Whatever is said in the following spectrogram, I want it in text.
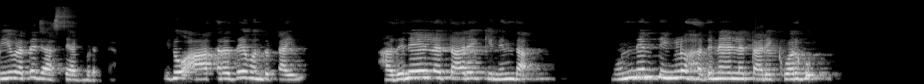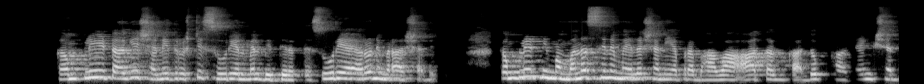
ತೀವ್ರತೆ ಜಾಸ್ತಿ ಆಗ್ಬಿಡುತ್ತೆ. ಇದು ಆ ತರದೇ ಒಂದು ಟೈಮ್ ಹದಿನೇಳನೇ ತಾರೀಕಿನಿಂದ ಮುಂದಿನ ತಿಂಗಳು ಹದಿನೇಳನೇ ತಾರೀಕುವರೆಗೂ ಕಂಪ್ಲೀಟ್ ಆಗಿ ಶನಿ ದೃಷ್ಟಿ ಸೂರ್ಯನ ಮೇಲೆ ಬಿದ್ದಿರುತ್ತೆ. ಸೂರ್ಯ ಯಾರು? ನಿಮ್ಮ ರಾಶಿ ಕಂಪ್ಲೀಟ್ ನಿಮ್ಮ ಮನಸ್ಸಿನ ಮೇಲೆ ಶನಿಯ ಪ್ರಭಾವ, ಆತಂಕ, ದುಃಖ ಟೆನ್ಷನ್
